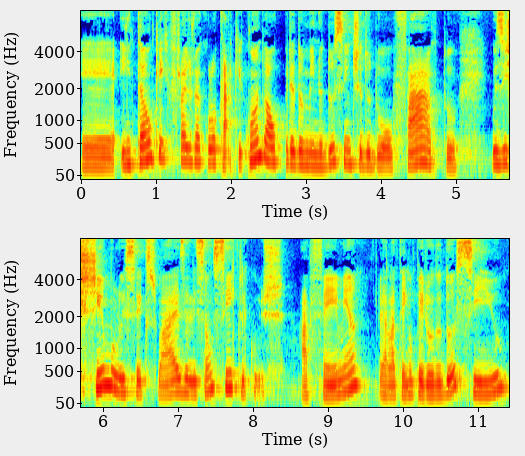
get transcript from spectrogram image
É, então, o que, que Freud vai colocar? Que quando há o predomínio do sentido do olfato, os estímulos sexuais eles são cíclicos. A fêmea ela tem o período docio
